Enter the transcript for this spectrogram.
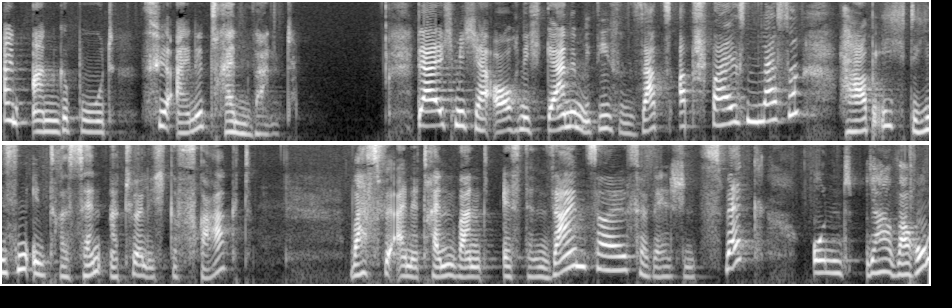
ein Angebot für eine Trennwand. Da ich mich ja auch nicht gerne mit diesem Satz abspeisen lasse, habe ich diesen Interessent natürlich gefragt, was für eine Trennwand es denn sein soll, für welchen Zweck und ja, warum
